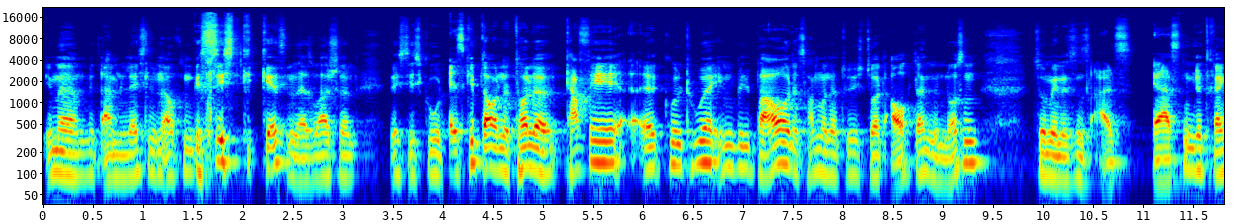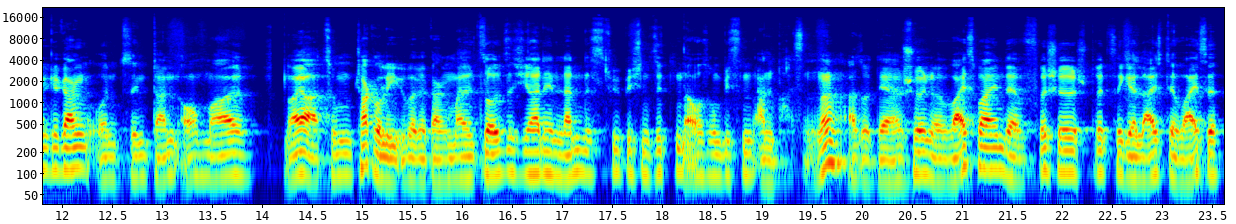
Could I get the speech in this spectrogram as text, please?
immer mit einem Lächeln auf dem Gesicht gegessen. Das war schon richtig gut. Es gibt auch eine tolle Kaffeekultur in Bilbao. Das haben wir natürlich dort auch dann genossen. Zumindestens als ersten Getränk gegangen und sind dann auch mal naja, zum Chacoli übergegangen. Man soll sich ja den landestypischen Sitten auch so ein bisschen anpassen. Ne? Also der schöne Weißwein, der frische, spritzige, leichte Weiße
